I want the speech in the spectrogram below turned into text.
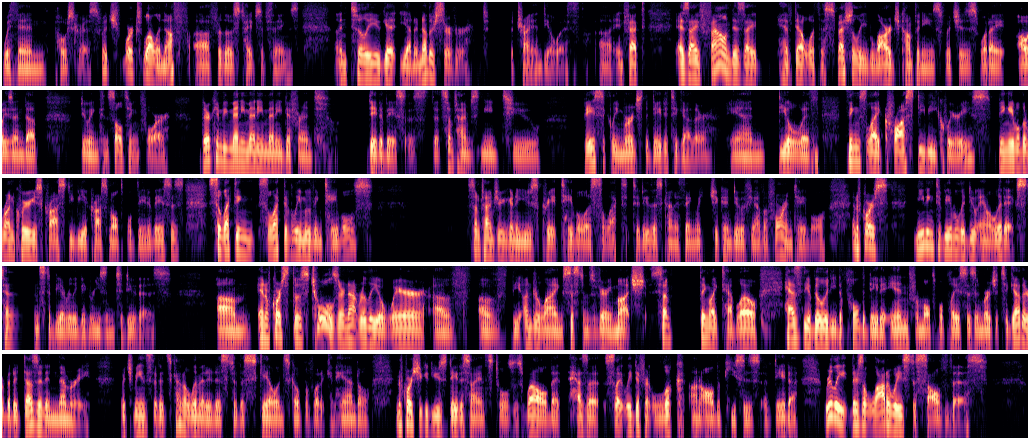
within Postgres, which works well enough uh, for those types of things until you get yet another server to, to try and deal with. Uh, in fact, as I've found as I have dealt with especially large companies, which is what I always end up doing consulting for, there can be many, many, many different databases that sometimes need to basically merge the data together and deal with things like cross DB queries, being able to run queries cross DB across multiple databases, selecting selectively moving tables. Sometimes you're going to use create table as select to do this kind of thing, which you can do if you have a foreign table. And of course, needing to be able to do analytics tends to be a really big reason to do this. Um, and of course, those tools are not really aware of, of the underlying systems very much. Something like Tableau has the ability to pull the data in from multiple places and merge it together, but it does it in memory which means that it's kind of limited as to the scale and scope of what it can handle. And of course, you could use data science tools as well that has a slightly different look on all the pieces of data. Really, there's a lot of ways to solve this.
